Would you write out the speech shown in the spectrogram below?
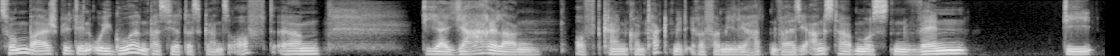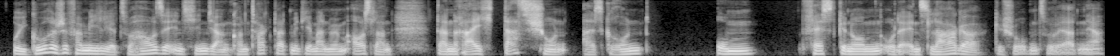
zum Beispiel den Uiguren passiert das ganz oft, ähm, die ja jahrelang oft keinen Kontakt mit ihrer Familie hatten, weil sie Angst haben mussten, wenn die uigurische Familie zu Hause in Xinjiang Kontakt hat mit jemandem im Ausland, dann reicht das schon als Grund, um festgenommen oder ins Lager geschoben zu werden, ja.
